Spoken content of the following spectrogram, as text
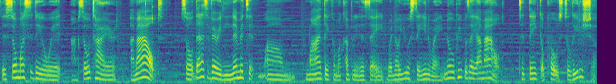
there's so much to deal with. I'm so tired. I'm out. So that is a very limited um, mind thing from a company to say, well, no, you will stay anyway. No, people say, I'm out. To think approach to leadership,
